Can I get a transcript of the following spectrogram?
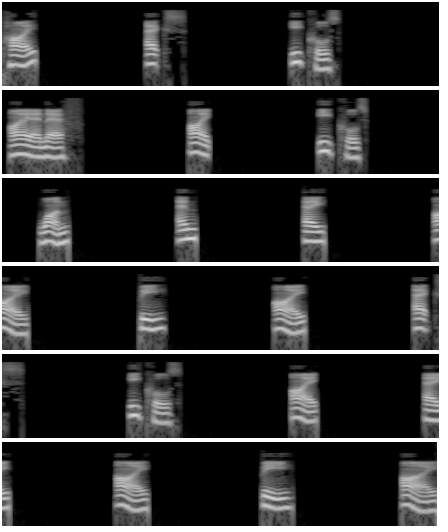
pi x equals inf i equals 1 n a i b i x equals i a i b i.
